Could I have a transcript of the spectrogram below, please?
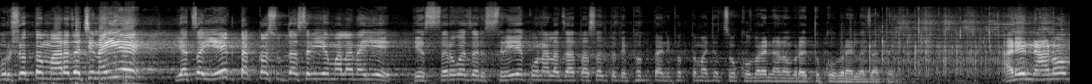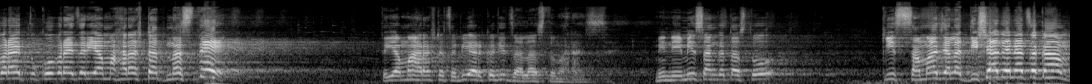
पुरुषोत्तम महाराजाची नाहीये. याचं एक टक्का सुद्धा श्रेय मला नाहीये. हे सर्व जर श्रेय कोणाला जात असेल तर ते फक्त आणि फक्त माझ्या चोखोबराय ज्ञानोबराय तुकोबरायला जात आहे अरे ज्ञानोबराय तुकोबराय जर या महाराष्ट्रात नसते तर या महाराष्ट्राचं बिहार कधीच झालं असतं महाराज. मी नेहमी सांगत असतो की समाजाला दिशा देण्याचं काम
